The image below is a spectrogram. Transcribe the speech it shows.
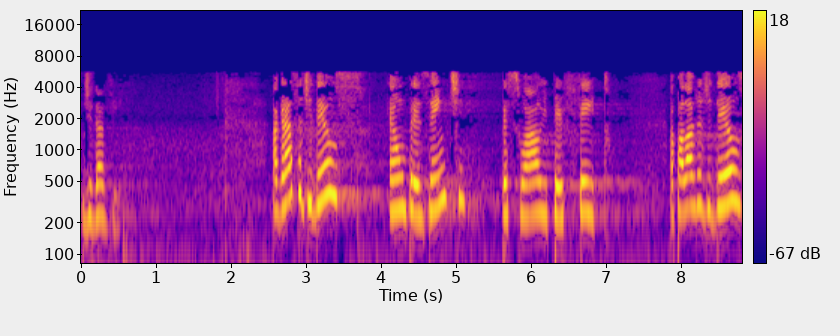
de Davi. A graça de Deus é um presente pessoal e perfeito. A palavra de Deus,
